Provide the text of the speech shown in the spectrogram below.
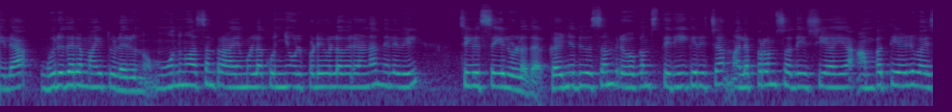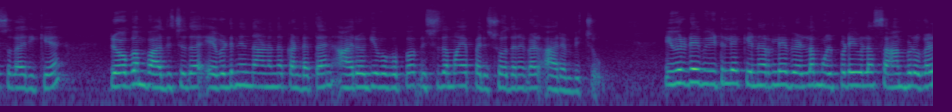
നില ഗുരുതരമായി തുടരുന്നു. മൂന്ന് മാസം പ്രായമുള്ള കുഞ്ഞു ഉൾപ്പെടെയുള്ളവരാണ് നിലവിൽ ചികിത്സയിലുള്ളത്. കഴിഞ്ഞ ദിവസം രോഗം സ്ഥിരീകരിച്ച മലപ്പുറം സ്വദേശിയായ അമ്പത്തിയേഴ് വയസ്സുകാരിക്ക് രോഗം ബാധിച്ചത് എവിടെ നിന്നാണെന്ന് കണ്ടെത്താൻ ആരോഗ്യവകുപ്പ് വിശദമായ പരിശോധനകൾ ആരംഭിച്ചു. ഇവരുടെ വീട്ടിലെ കിണറിലെ വെള്ളം ഉൾപ്പെടെയുള്ള സാമ്പിളുകൾ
